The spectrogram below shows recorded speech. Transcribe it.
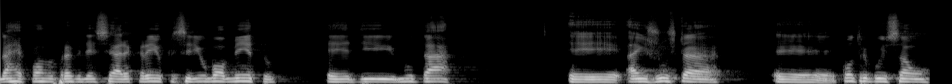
da reforma previdenciária, creio que seria o momento eh, de mudar eh, a injusta eh, contribuição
